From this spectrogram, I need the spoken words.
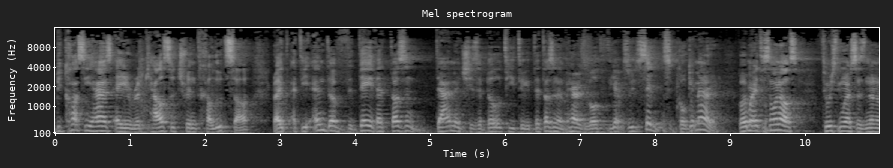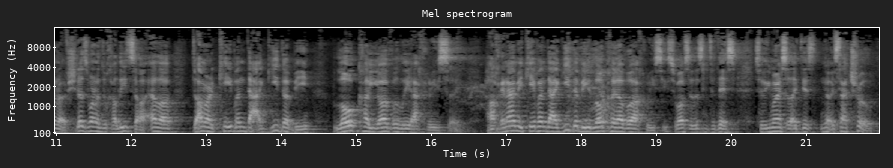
because he has a recalcitrant chalutza, right, at the end of the day, that doesn't damage his ability to, that doesn't impair his ability to get, so we just listen, go get married. Go get married to someone else. To which the Gemara says, no, no, no. If she doesn't want to do chalitza, ella damar kevan da agida bi lo kayavu li achrisei. Hachanami kevan da agida bi lo kayavu achrisi. So also listen to this. So the Gemara says like this. No, it's not true.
